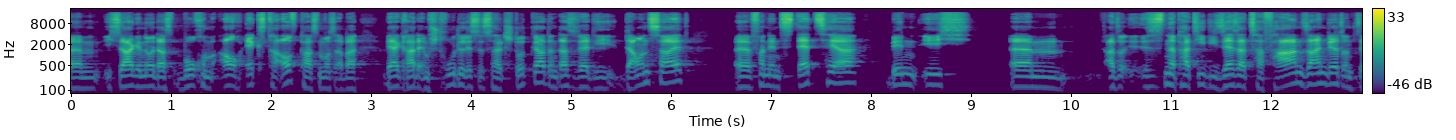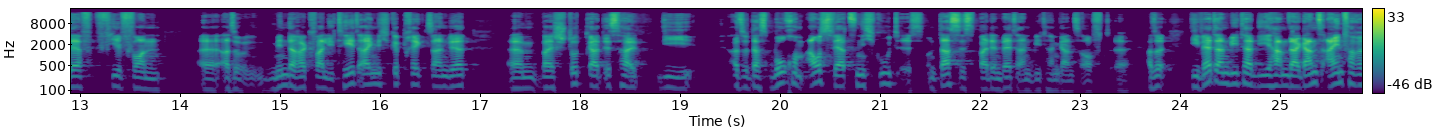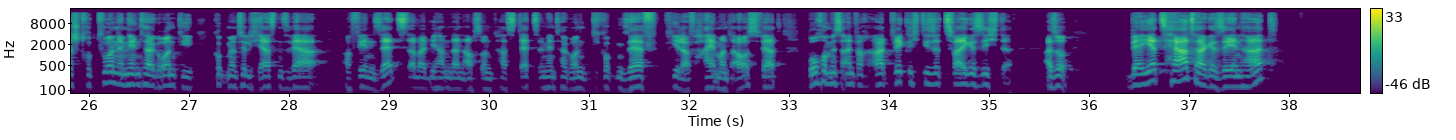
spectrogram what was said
Ähm, ich sage nur, dass Bochum auch extra aufpassen muss, aber wer gerade im Strudel ist, ist halt Stuttgart und das wäre die Downside. Äh, von den Stats her bin ich, ähm, also es ist eine Partie, die sehr, sehr zerfahren sein wird und sehr viel von, äh, also minderer Qualität eigentlich geprägt sein wird. Ähm, bei Stuttgart ist halt die, also dass Bochum auswärts nicht gut ist. Und das ist bei den Wettanbietern ganz oft. Äh, also die Wettanbieter, die haben da ganz einfache Strukturen im Hintergrund. Die gucken natürlich erstens, wer auf wen setzt, aber die haben dann auch so ein paar Stats im Hintergrund. Die gucken sehr viel auf Heim und Auswärts. Bochum ist einfach, hat wirklich diese zwei Gesichter. Also wer jetzt Hertha gesehen hat,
